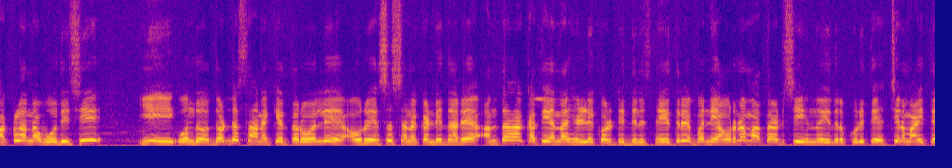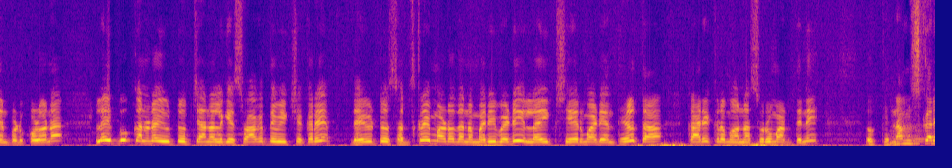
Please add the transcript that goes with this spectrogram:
ಮಕ್ಕಳನ್ನು ಓದಿಸಿ ಈ ಒಂದು ದೊಡ್ಡ ಸ್ಥಾನಕ್ಕೆ ತರುವಲ್ಲಿ ಅವರು ಯಶಸ್ಸನ್ನು ಕಂಡಿದ್ದಾರೆ. ಅಂತಹ ಕಥೆಯನ್ನ ಹೇಳಿ ಕೊರಟಿದ್ದೀನಿ ಸ್ನೇಹಿತರೆ ಬನ್ನಿ ಅವ್ರನ್ನ ಮಾತಾಡಿಸಿ ಇನ್ನು ಇದರ ಕುರಿತು ಹೆಚ್ಚಿನ ಮಾಹಿತಿಯನ್ನು ಪಡ್ಕೊಳ್ಳೋಣ. ಲೈಫ್ ಬುಕ್ ಕನ್ನಡ ಯೂಟ್ಯೂಬ್ ಚಾನಲ್ಗೆ ಸ್ವಾಗತ ವೀಕ್ಷಕರೇ. ದಯವಿಟ್ಟು ಸಬ್ಸ್ಕ್ರೈಬ್ ಮಾಡೋದನ್ನು ಮರಿಬೇಡಿ ಲೈಕ್ ಶೇರ್ ಮಾಡಿ ಅಂತ ಹೇಳ್ತಾ ಕಾರ್ಯಕ್ರಮವನ್ನು ಶುರು ಮಾಡ್ತೀನಿ. ಓಕೆ. ನಮಸ್ಕಾರ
